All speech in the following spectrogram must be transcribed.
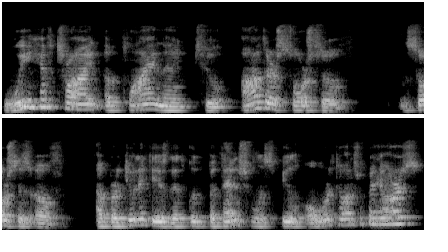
We have tried applying it to other sources of sources of opportunities that could potentially spill over to entrepreneurs.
